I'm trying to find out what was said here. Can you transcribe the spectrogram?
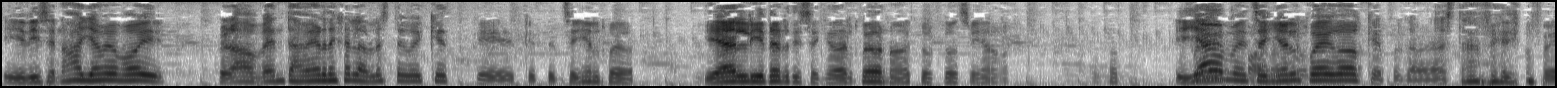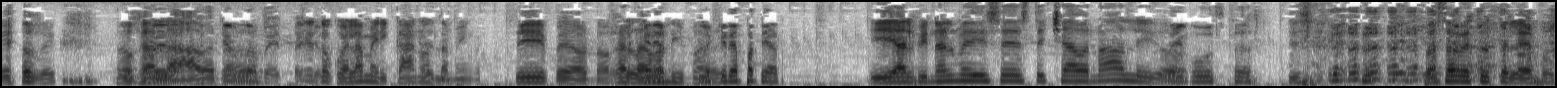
y dice, no, ya me voy. Pero ah, vente, a ver, déjale hablar a este güey que, que, que te enseñe el juego. Y era el líder diseñador del juego, no acuerdo cómo se llama. Y ya me enseñó el juego, que pues la verdad estaba medio feo, güey. No jalaba, Le yo tocó el americano El- también, güey. Sí, pero no jalaba quería- ni mal. Le quería patear. Y al final me dice este chavo, no, le digo, Me gusta. pásame tu teléfono.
